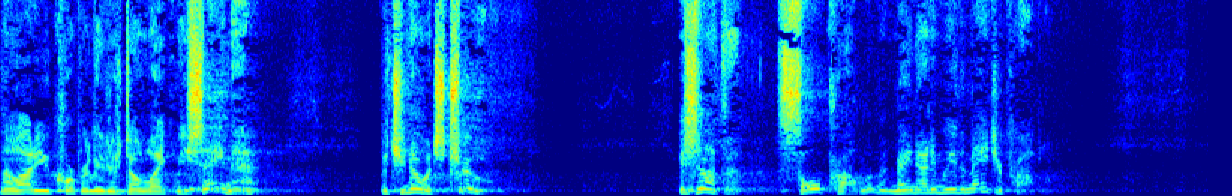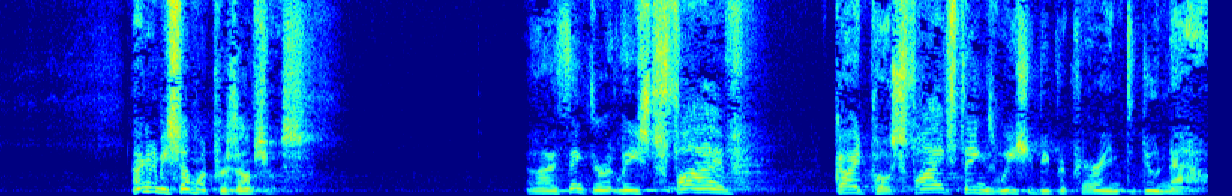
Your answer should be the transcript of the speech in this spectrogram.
Now, a lot of you corporate leaders don't like me saying that, but you know it's true. It's not the sole problem, it may not even be the major problem. I'm going to be somewhat presumptuous. And I think there are at least five guideposts, five things we should be preparing to do now.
